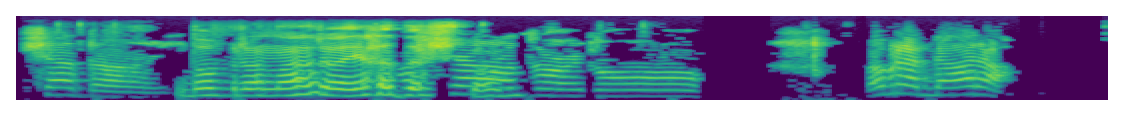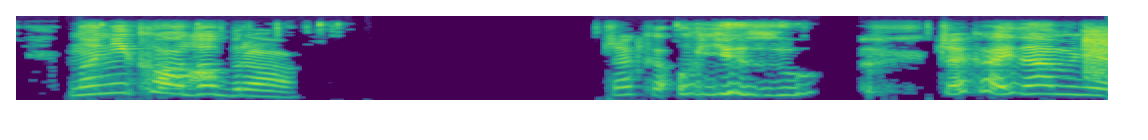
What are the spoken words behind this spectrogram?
Siadaj. Dobra, nara, jadę No stąd. siadaj, no. Dobra, nara. No Niko, dobra. Czekaj, o Jezu. Czekaj na mnie.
